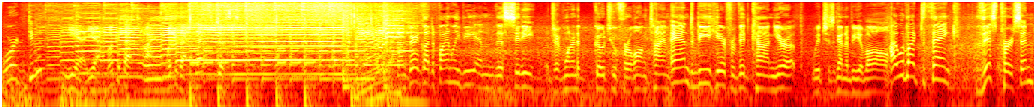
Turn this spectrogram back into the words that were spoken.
Or do? Yeah, yeah, look at that time. Look at that, that's just... Very glad to finally be in this city, which I've wanted to go to for a long time, and to be here for VidCon Europe, which is gonna be a ball. I would like to thank this person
